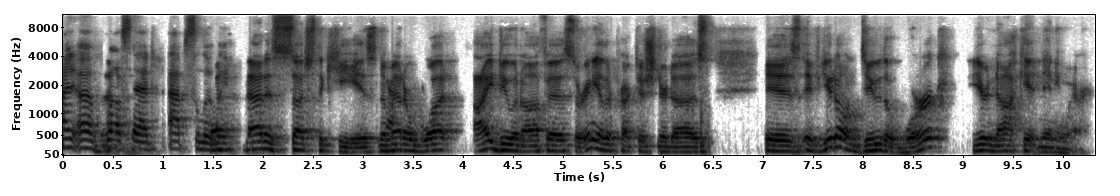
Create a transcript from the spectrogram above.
mm, uh, well said absolutely that, that is such the key is no yeah. matter what i do in office or any other practitioner does is if you don't do the work you're not getting anywhere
